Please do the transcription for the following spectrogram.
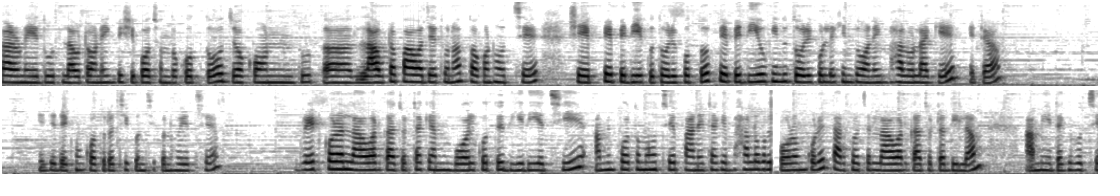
কারণ এই দুধ লাউটা অনেক বেশি পছন্দ করতো। যখন দুধ লাউটা পাওয়া যেত না, তখন হচ্ছে সে পেঁপে দিয়ে তৈরি করতো। পেঁপে দিয়েও কিন্তু তৈরি করলে কিন্তু অনেক ভালো লাগে এটা। এই যে দেখুন কতটা চিকন চিকন হয়েছে। গ্রেট করা লাউ আর গাজরটাকে আমি বয়ল করতে দিয়ে দিয়েছি। আমি প্রথমে হচ্ছে পানিটাকে ভালোভাবে গরম করে তারপর হচ্ছে লাউ আর গাজরটা দিলাম। আমি এটাকে হচ্ছে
